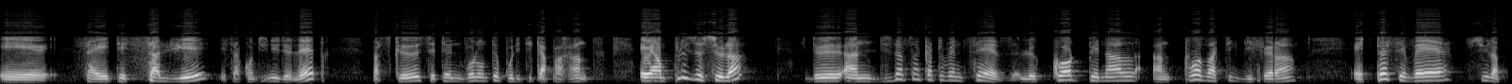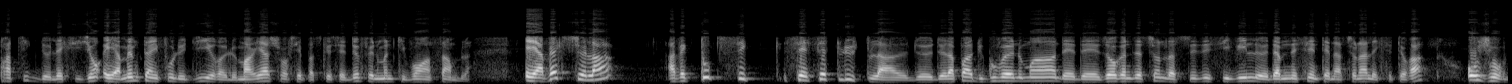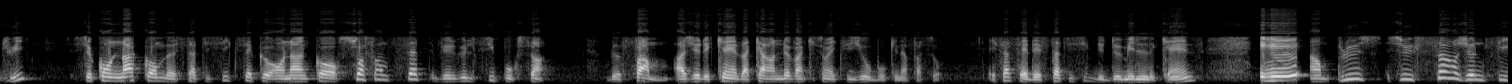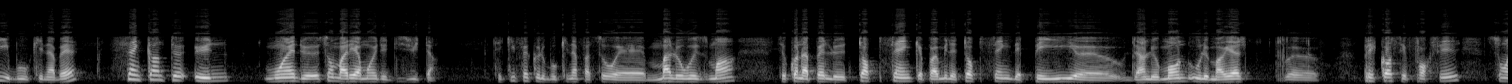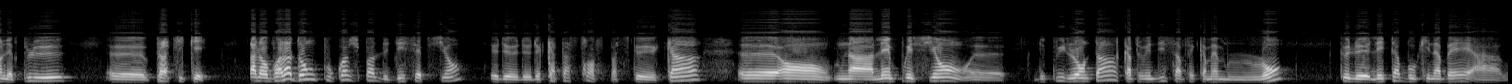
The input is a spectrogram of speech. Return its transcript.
Et ça a été salué, et ça continue de l'être, parce que c'était une volonté politique apparente. Et en plus de cela, en 1996, le Code pénal en trois articles différents est très sévère sur la pratique de l'excision et en même temps, il faut le dire, le mariage forcé, parce que c'est deux phénomènes qui vont ensemble. Et avec cela, avec toute cette lutte-là de, la part du gouvernement, des, organisations de la société civile, d'Amnesty International, etc., aujourd'hui, ce qu'on a comme statistique, c'est qu'on a encore 67,6% de femmes âgées de 15 à 49 ans qui sont exigées au Burkina Faso. Et ça, c'est des statistiques de 2015. Et en plus, sur 100 jeunes filles burkinabées, 51 moins de, sont mariées à moins de 18 ans. Ce qui fait que le Burkina Faso est malheureusement ce qu'on appelle le top 5, parmi les top 5 des pays euh, dans le monde où le mariage euh, précoce et forcé sont les plus euh, pratiqués. Alors voilà donc pourquoi je parle de déception et de, de catastrophe. Parce que quand on a l'impression depuis longtemps, 90, ça fait quand même long, que l'État burkinabé a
